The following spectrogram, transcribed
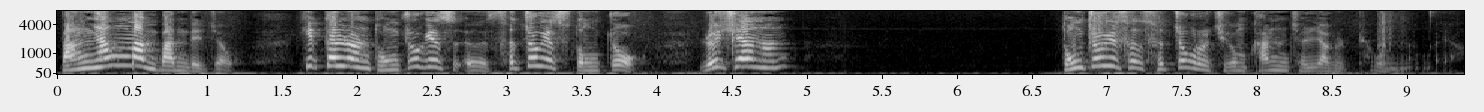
방향만 반대죠. 히틀러는 동쪽에서, 어, 서쪽에서 동쪽, 러시아는 동쪽에서 서쪽으로 지금 가는 전략을 펴고 있는 거야.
